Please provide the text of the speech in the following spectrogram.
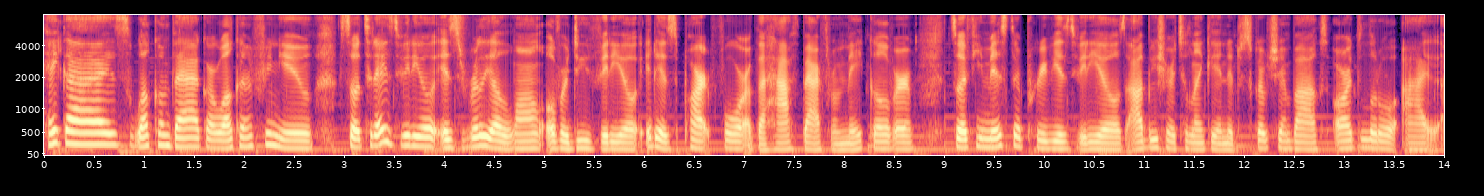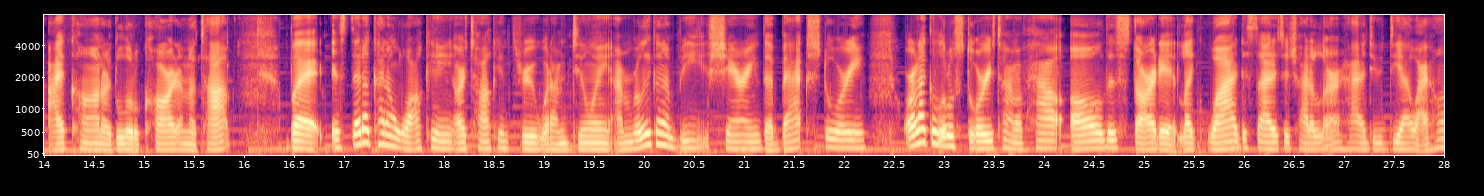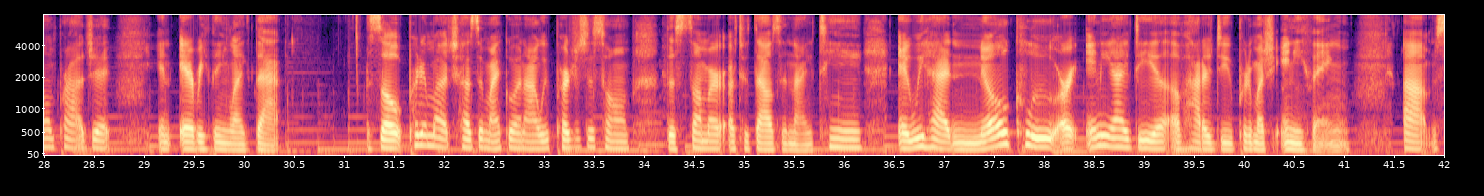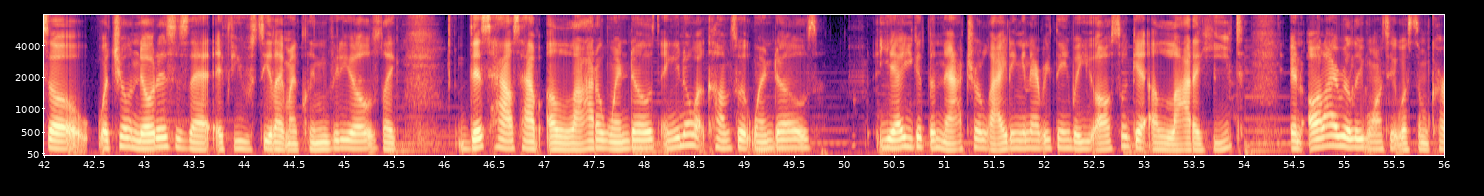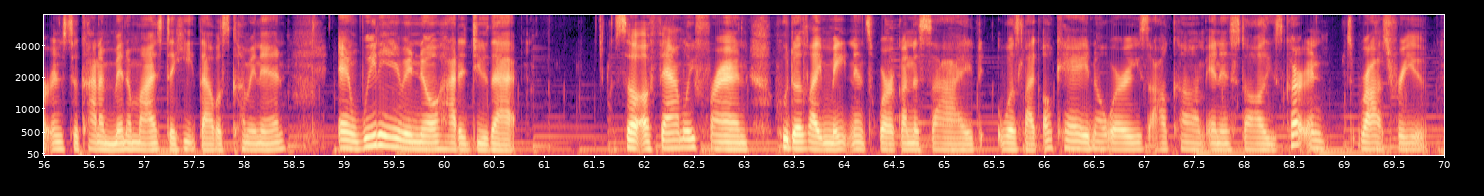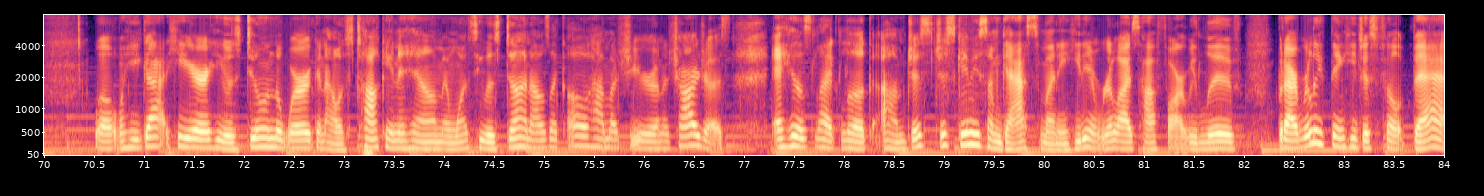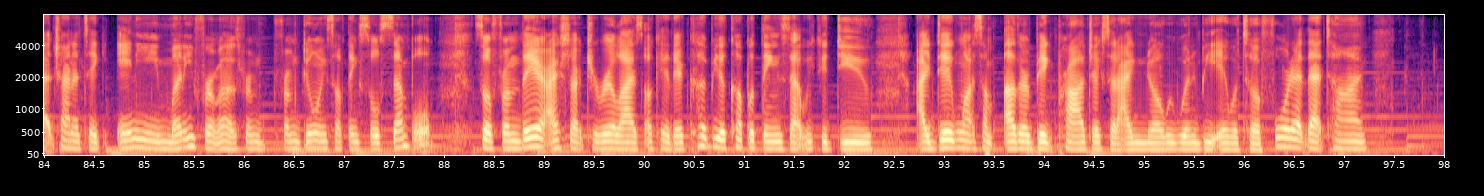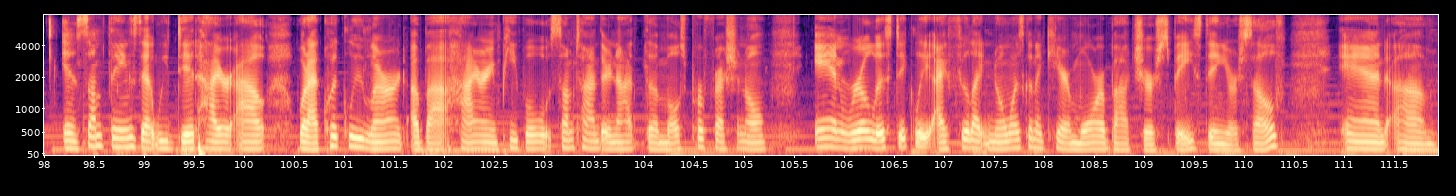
Hey guys, welcome back or welcome if you're new. So today's video is really a long overdue video. It is part four of the half bathroom makeover. So if you missed the previous videos, I'll be sure to link it in the description box or the little eye icon or the little card on the top. But instead of kind of walking or talking through what I'm doing, I'm really going to be sharing the backstory or like a little story time of how all this started, like why I decided to try to learn how to do DIY home project and everything like that. So pretty much husband Michael and I we purchased this home the summer of 2019 and we had no clue or any idea of how to do pretty much anything. Um, so what you'll notice is that if you see like my cleaning videos like this house have a lot of windows and you know what comes with windows yeah, you get the natural lighting and everything, but you also get a lot of heat. And all I really wanted was some curtains to kind of minimize the heat that was coming in. And we didn't even know how to do that. So a family friend who does like maintenance work on the side was like, okay, no worries, I'll come and install these curtain rods for you. Well, when he got here, he was doing the work and I was talking to him. And once he was done, I was like, "Oh, how much you're gonna charge us?" And he was like, "Look, um, just just give me some gas money." He didn't realize how far we live, but I really think he just felt bad trying to take any money from us from from doing something so simple. So from there, I start to realize, okay, there could be a couple things that we could do. I did want some other big projects that I know we wouldn't be able to afford at that time and some things that we did hire out, what I quickly learned about hiring people, sometimes they're not the most professional. And realistically, I feel like no one's going to care more about your space than yourself. And, um,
